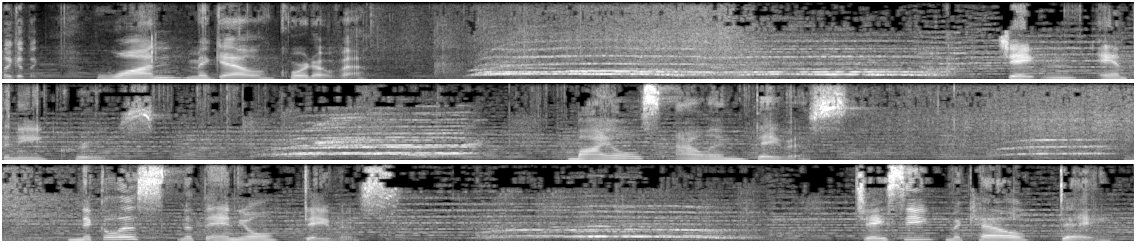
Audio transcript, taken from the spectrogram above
Look at the Juan Miguel Cordova. Jayton Anthony Cruz. Miles Allen Davis. Nicholas Nathaniel Davis. JC McKell Day.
